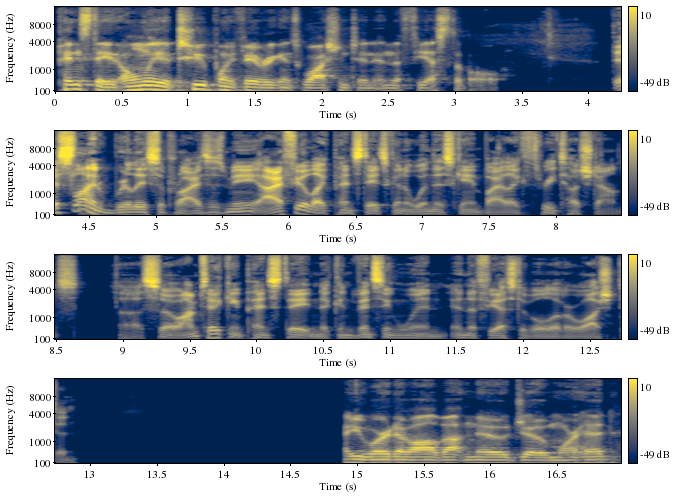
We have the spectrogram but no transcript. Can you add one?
Penn State only a two point favorite against Washington in the Fiesta Bowl. This line really surprises me. I feel like Penn State's going to win this game by like three touchdowns. Uh, so I'm taking Penn State in a convincing win in the Fiesta Bowl over Washington. Are you worried at all about no Joe Moorhead?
